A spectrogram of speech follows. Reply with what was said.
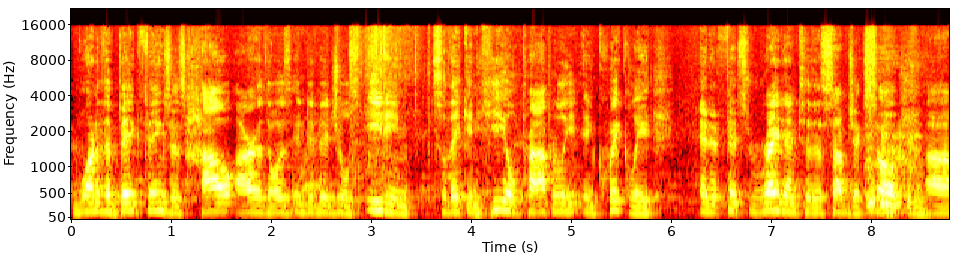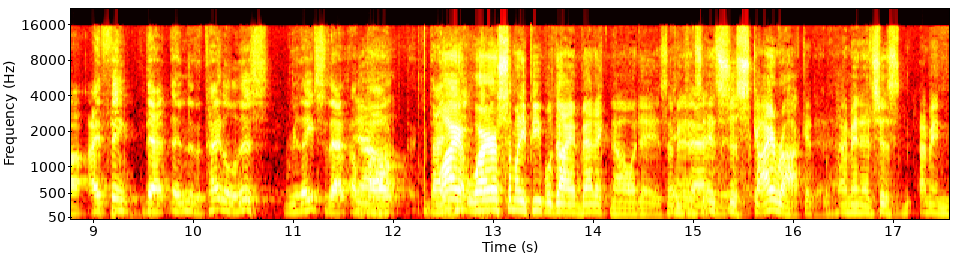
one of the big things is how are those individuals eating so they can heal properly and quickly. And it fits right into the subject. So uh, I think that, and the title of this relates to that Yeah. about Why, why are so many people diabetic nowadays? I mean, it's, it's just skyrocketed. I mean, it's just, I mean,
